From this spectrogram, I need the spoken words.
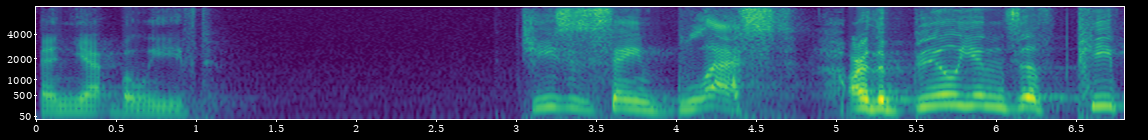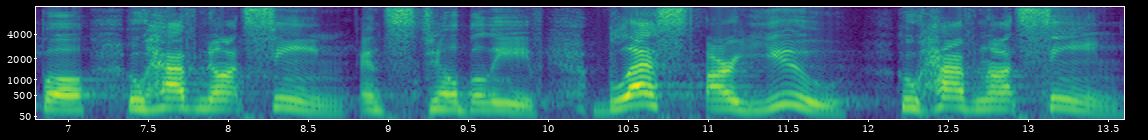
and yet believed. Jesus is saying, Blessed are the billions of people who have not seen and still believe. Blessed are you who have not seen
